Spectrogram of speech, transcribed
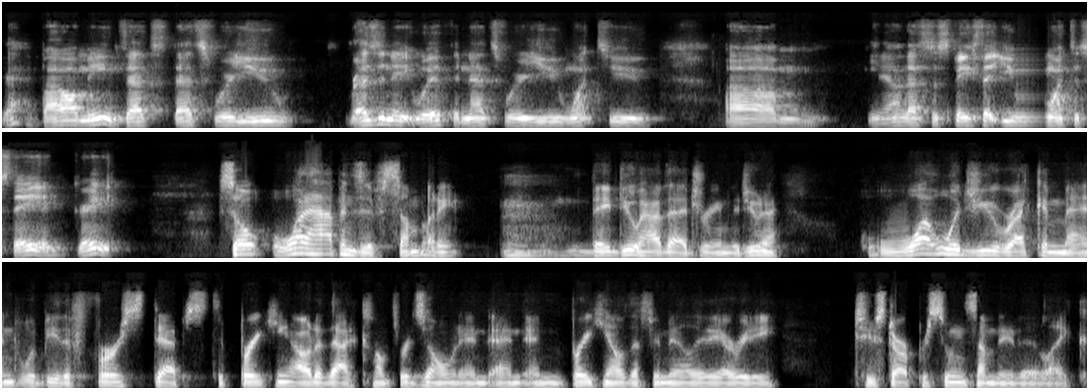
yeah, by all means, that's that's where you resonate with and that's where you want to um, you know, that's the space that you want to stay in. Great. So what happens if somebody they do have that dream, they do not what would you recommend would be the first steps to breaking out of that comfort zone and and and breaking out the familiarity to start pursuing something they like?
